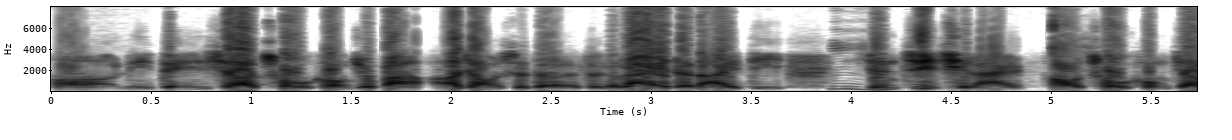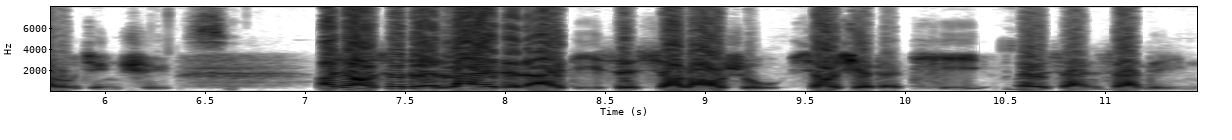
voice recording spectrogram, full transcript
啊，你等一下抽空就把阿强老师的这个 Light 的 ID 嗯先记起来，好、抽空加入进去。阿强老师的 Light 的 ID 是小老鼠小写的 T 二三三零，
